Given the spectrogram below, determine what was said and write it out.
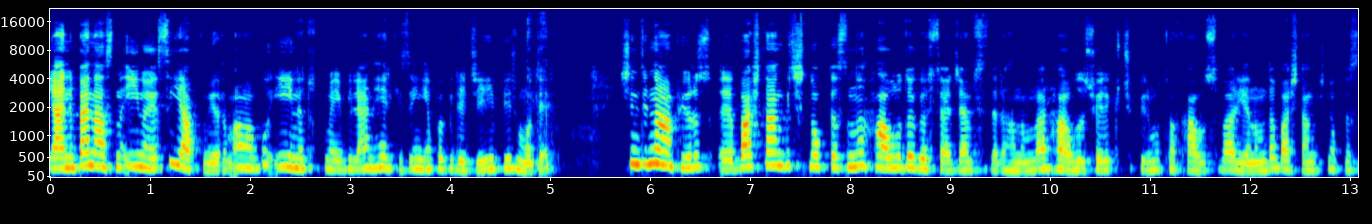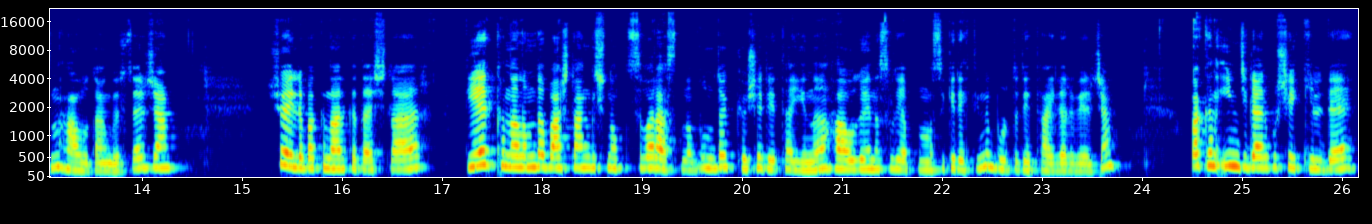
Yani ben aslında iğne oyası yapmıyorum ama bu iğne tutmayı bilen herkesin yapabileceği bir model. Şimdi ne yapıyoruz? Ee, başlangıç noktasını havluda göstereceğim sizlere hanımlar. Havlu şöyle küçük bir mutfak havlusu var yanımda. Başlangıç noktasını havludan göstereceğim. Şöyle bakın arkadaşlar. Diğer kanalımda başlangıç noktası var aslında. Bunda köşe detayını, havluya nasıl yapılması gerektiğini burada detayları vereceğim. Bakın inciler bu şekilde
